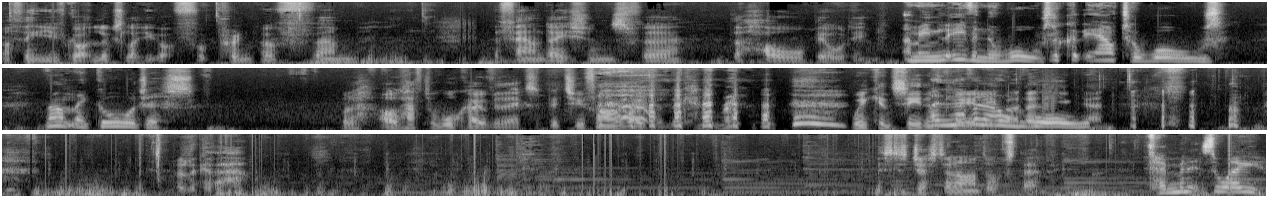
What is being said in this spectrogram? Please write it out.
I think you've got. Looks like you've got a footprint of um, the foundations for the whole building. I mean, even the walls. Look at the outer walls. Aren't they gorgeous? Well, I'll have to walk over there because it's a bit too far away from the camera. we can see them I clearly, but I don't wall. think you can. but look at that. This is just an our doorstep. 10 minutes away,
